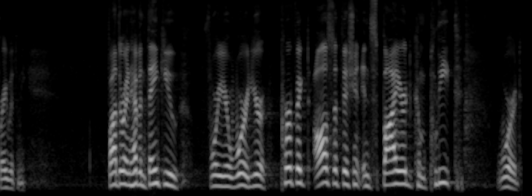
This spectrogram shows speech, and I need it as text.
Pray with me. Father in heaven, thank you for your word, your perfect, all sufficient, inspired, complete word.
